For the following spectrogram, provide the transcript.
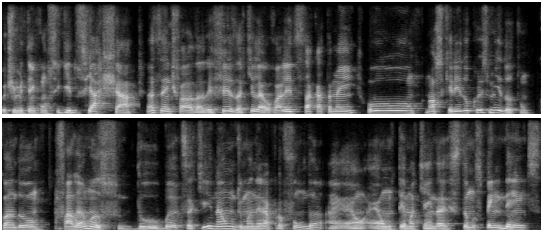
o time tem conseguido se achar. Antes da gente falar da defesa, aqui, Léo, vale destacar também o nosso querido Chris Middleton. Quando falamos do Bucks aqui, não de maneira profunda, é, é um, é um tema que ainda estamos pendentes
